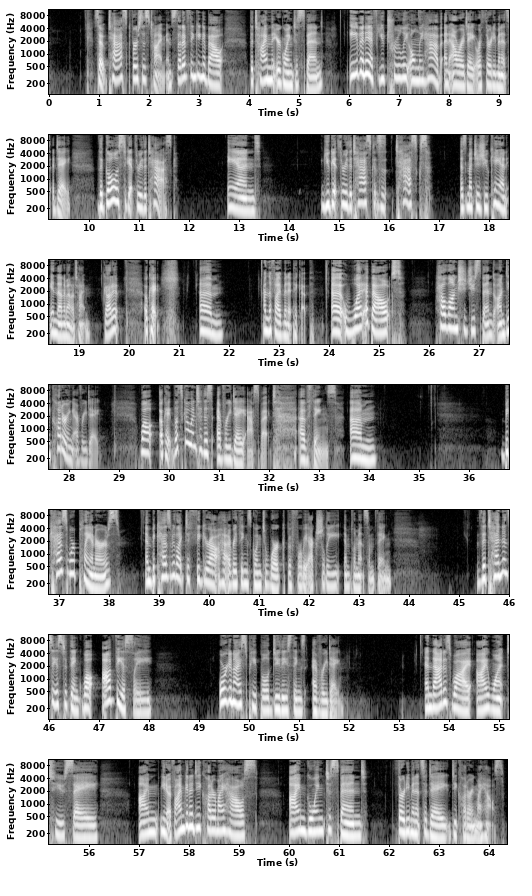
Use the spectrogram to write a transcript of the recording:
So, task versus time. Instead of thinking about the time that you're going to spend, even if you truly only have an hour a day or 30 minutes a day, the goal is to get through the task and you get through the tasks tasks as much as you can in that amount of time. Got it? Okay. Um and the 5 minute pickup. Uh what about how long should you spend on decluttering every day? Well, okay, let's go into this everyday aspect of things. Um because we're planners, and because we like to figure out how everything's going to work before we actually implement something, the tendency is to think, well, obviously, organized people do these things every day. And that is why I want to say, I'm, you know, if I'm going to declutter my house, I'm going to spend 30 minutes a day decluttering my house.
